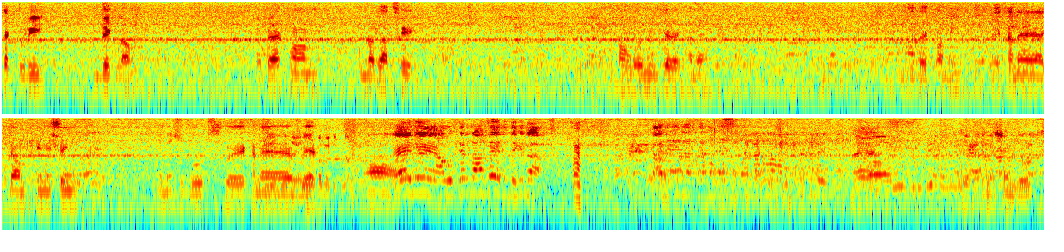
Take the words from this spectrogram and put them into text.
ফ্যাক্টরি দেখলাম। এটা এখন আমরা যাচ্ছি পাউডার মিল্কের এখানে। যে দেখুন এখানে একদম ফিনিশিং ফিনিশ গুডস হয়ে এখানে হ্যাঁ। ফিনিশিং গুডস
